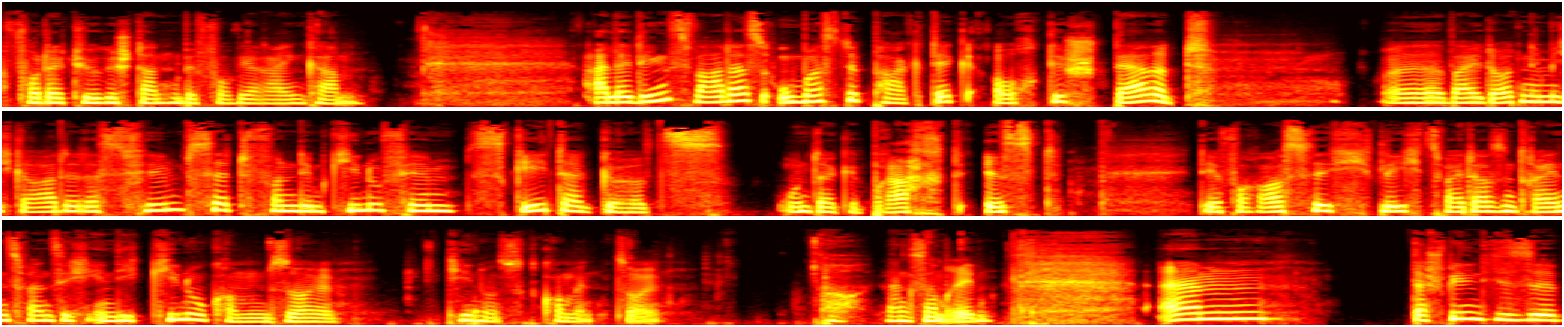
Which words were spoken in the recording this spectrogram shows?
vor der Tür gestanden, bevor wir reinkamen. Allerdings war das oberste Parkdeck auch gesperrt. äh, weil dort nämlich gerade das Filmset von dem Kinofilm Skater Girls untergebracht ist, der voraussichtlich 2023 in die Kino kommen soll. Kinos kommen soll. Oh, langsam reden. Ähm, da spielen diese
